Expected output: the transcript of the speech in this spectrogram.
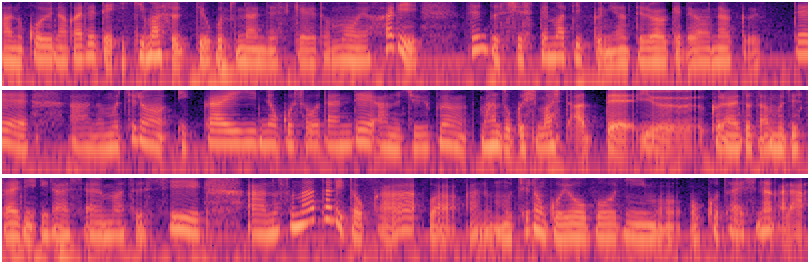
あのこういう流れでいきますっていうことなんですけれども、うん、やはり全部システマティックにやってるわけではなくってあのもちろん1回のご相談であの十分満足しましたっていうクライアントさんも実際にいらっしゃいますしあのその辺りとかはあのもちろんご要望にもお答えしながら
